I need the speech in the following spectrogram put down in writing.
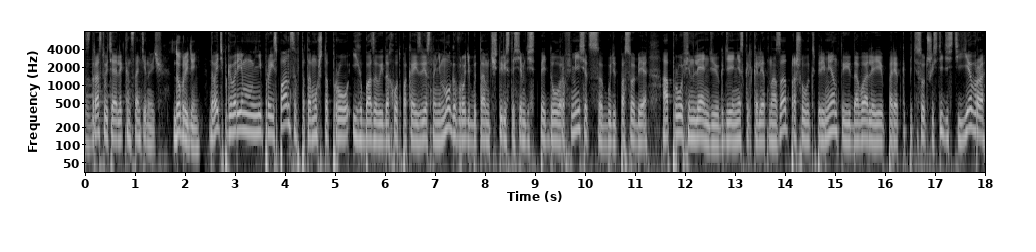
Здравствуйте, Олег Константинович. Добрый день. Давайте поговорим не про испанцев, потому что про их базовый доход пока известно немного. Вроде бы там 475 долларов в месяц будет пособие. А про Финляндию, где несколько лет назад прошел эксперимент и давали порядка 560 евро.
